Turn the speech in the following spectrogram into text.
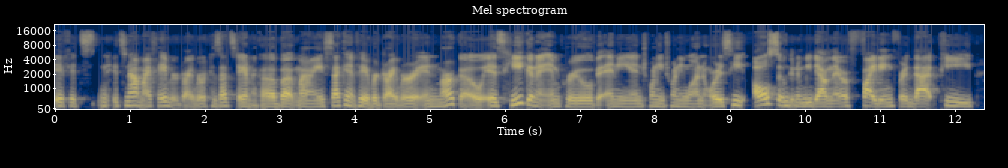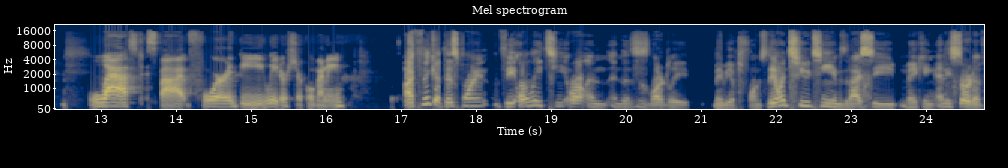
if it's it's not my favorite driver because that's Danica, but my second favorite driver in Marco. Is he going to improve any in 2021, or is he also going to be down there fighting for that P last spot for the leader circle money? I think at this point, the only team, well, and, and this is largely maybe up to form. So the only two teams that I see making any sort of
